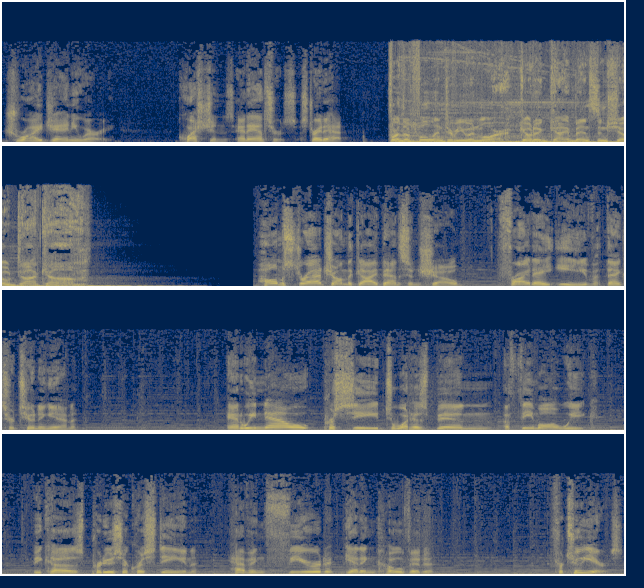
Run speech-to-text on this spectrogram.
dry January? Questions and answers straight ahead. For the full interview and more, go to GuyBensonShow.com. Home stretch on The Guy Benson Show, Friday Eve. Thanks for tuning in. And we now proceed to what has been a theme all week because producer Christine, having feared getting COVID for two years,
